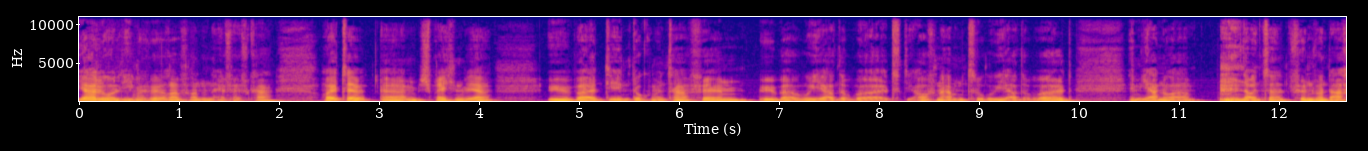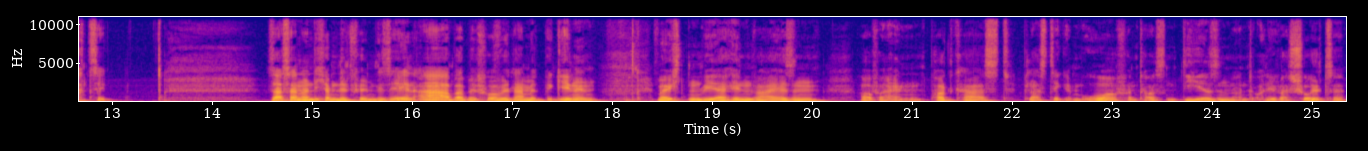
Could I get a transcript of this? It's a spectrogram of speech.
Ja, hallo, liebe Hörer von FFK. Heute ähm, sprechen wir über den Dokumentarfilm über We Are the World, die Aufnahmen zu We Are the World im Januar 1985. Sassan und ich haben den Film gesehen, aber bevor wir damit beginnen, möchten wir hinweisen auf einen Podcast Plastik im Ohr von Thorsten Diersen und Oliver Schulze.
